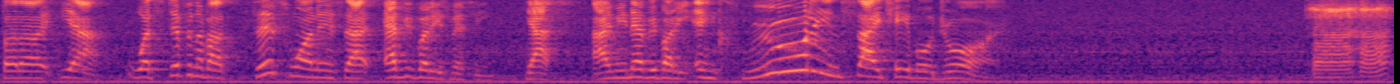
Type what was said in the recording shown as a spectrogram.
but uh, yeah. What's different about this one is that everybody's missing. Yes, I mean everybody, including side table drawer. Uh huh.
